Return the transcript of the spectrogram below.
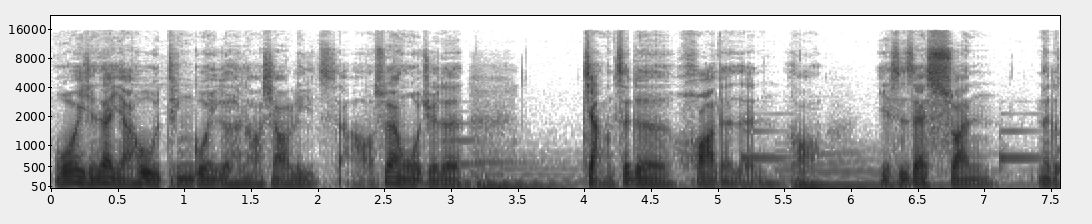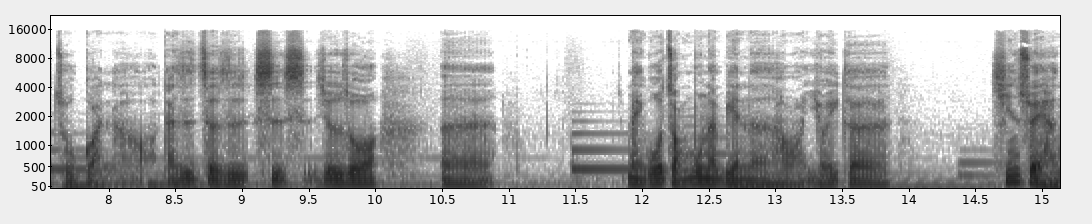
我以前在雅虎听过一个很好笑的例子啊，虽然我觉得讲这个话的人，哦，也是在酸那个主管啊，哈，但是这是事实，就是说。呃，美国总部那边呢，哈，有一个薪水很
